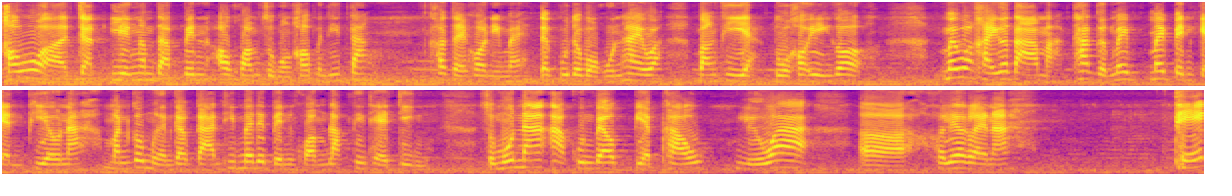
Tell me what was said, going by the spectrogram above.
เขาอะจัดเรียงลำดับเป็นเอาความสุขของเขาเป็นที่ตั้ง เข้าใจข้อนี้ไหมแต่กูจะบอกคุณให้ว่า บางทีอะตัวเขาเองก็ ไม่ว่าใครก็ตามอะ ถ้าเกิดไม่ไม่เป็นแก่นเพียวนะ มันก็เหมือนกับการที่ไม่ได้เป็นความรักที่แท้จริง สมมุตินะอะคุณไปเอาเปรียบเขา หรือว่า เออเขาเรียกอะไรนะเทค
